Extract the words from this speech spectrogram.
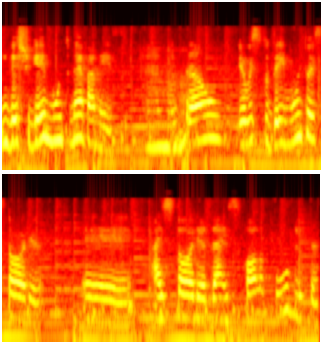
investiguei muito, né, Vanessa? Uhum. Então, eu estudei muito a história, é, a história da escola pública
